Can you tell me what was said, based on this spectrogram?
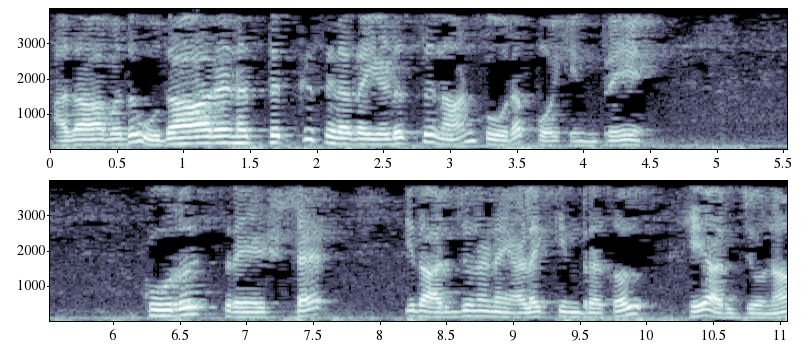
அதாவது உதாரணத்துக்கு சிலதை எடுத்து நான் கூறப் போகின்றேன். குரு சிரேஷ்ட இது அர்ஜுனனை அழைக்கின்ற சொல் ஹே அர்ஜுனா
